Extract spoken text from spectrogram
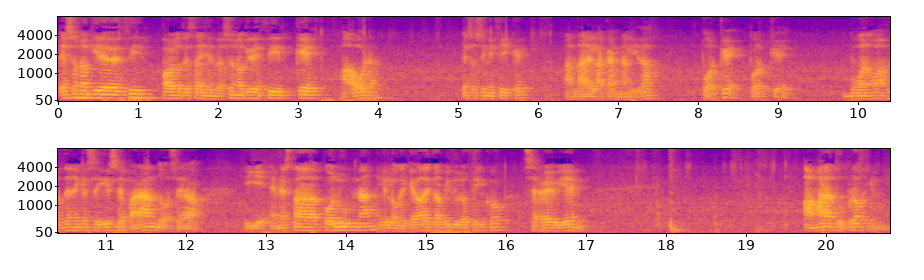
Eso no quiere decir, Pablo te está diciendo, eso no quiere decir que ahora eso signifique andar en la carnalidad. ¿Por qué? Porque, bueno, vamos a tener que seguir separando, o sea, y en esta columna y en lo que queda del capítulo 5 se ve bien. Amar a tu prójimo.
